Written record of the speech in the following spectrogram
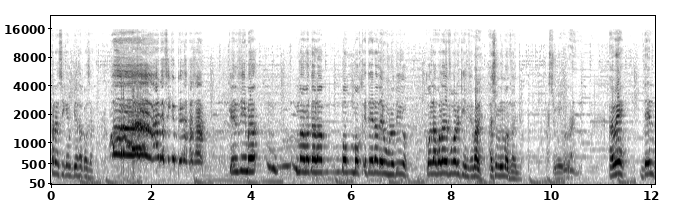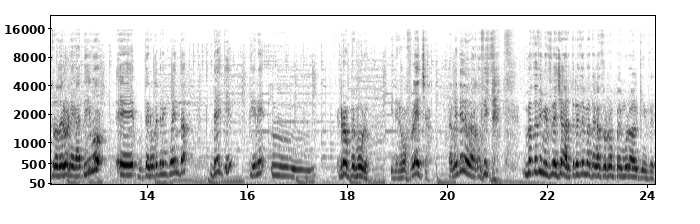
Ahora sí que empieza a pasar. ¡Ah! Ahora sí que empieza a pasar. Que encima me ha matado la mosquetera de uno, tío. Con la bola de fuego al 15. Vale, asumimos daño. Asumimos daño. A ver, dentro de lo negativo, eh, tenemos que tener en cuenta de que tiene mmm, rompemuro. Y tenemos flechas. También tiene una cosita. No sé si mis flechas al 13 matan a su rompemuro al 15.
